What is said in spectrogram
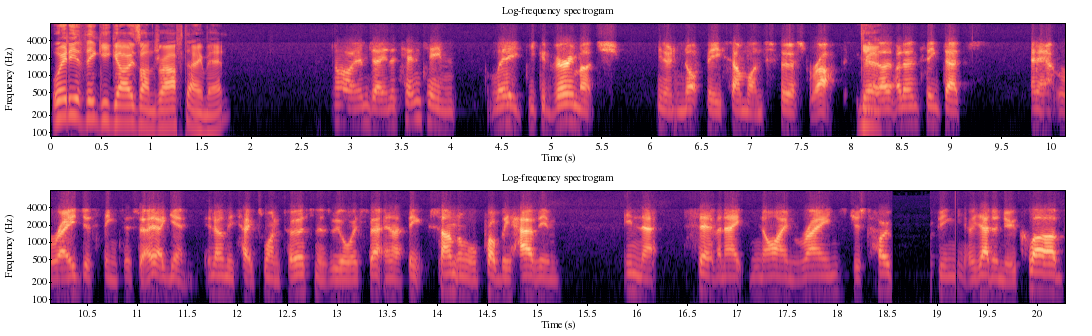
Where do you think he goes on draft day, man? Oh, MJ, in a 10 team league, he could very much, you know, not be someone's first ruck. You Yeah. know, I don't think that's an outrageous thing to say. Again, it only takes one person, as we always say, and I think someone will probably have him in that seven, eight, nine range, just hoping, you know, he's at a new club,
